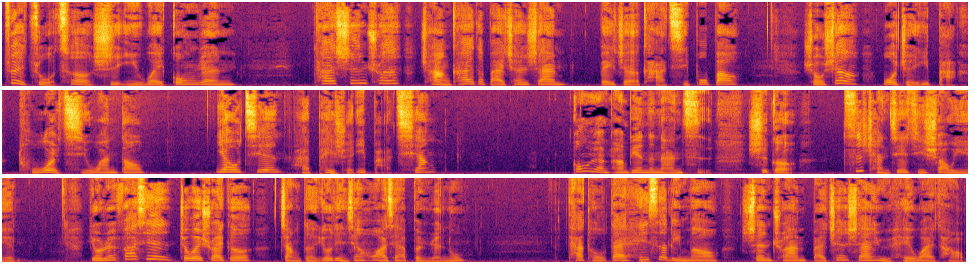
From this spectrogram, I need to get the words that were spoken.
最左侧是一位工人，他身穿敞开的白衬衫。背着卡其布包，手上握着一把土耳其弯刀，腰间还配着一把枪。工人旁边的男子是个资产阶级少爷。有人发现这位帅哥长得有点像画家本人哦。他头戴黑色礼帽，身穿白衬衫与黑外套，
